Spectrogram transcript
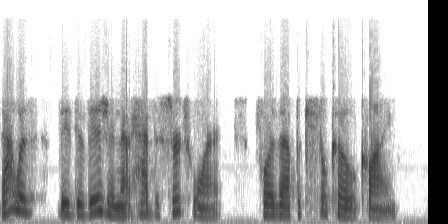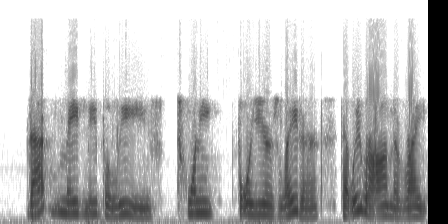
That was the division that had the search warrant for the Pokhilko crime. That made me believe 24 years later that we were on the right,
